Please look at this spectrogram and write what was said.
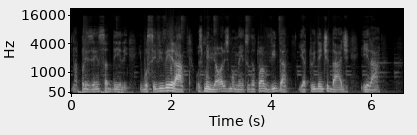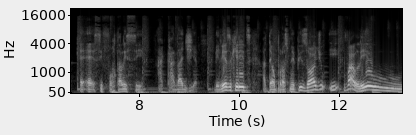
na presença dele e você viverá os melhores momentos da tua vida e a tua identidade irá é, é, se fortalecer a cada dia. Beleza, queridos? Até o próximo episódio e valeu!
